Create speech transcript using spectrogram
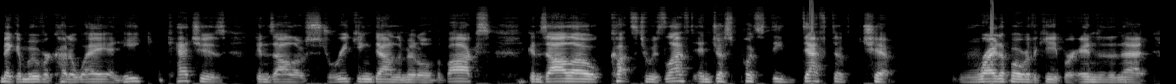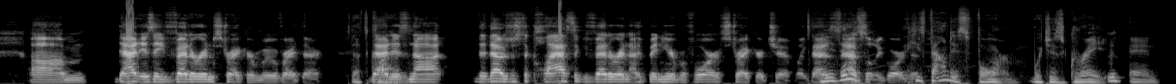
make a move or cut away. And he catches Gonzalo streaking down the middle of the box. Gonzalo cuts to his left and just puts the deft of chip right up over the keeper into the net. Um, that is a veteran striker move right there. That's that is not that that was just a classic veteran. I've been here before striker chip. Like that is absolutely his, gorgeous. He's found his form, which is great. Mm-hmm. And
